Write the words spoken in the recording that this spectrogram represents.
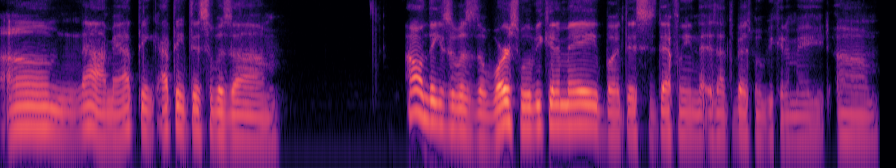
Um, nah, man. I think I think this was um. I don't think this was the worst movie could have made, but this is definitely is not the best movie could have made. Um,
